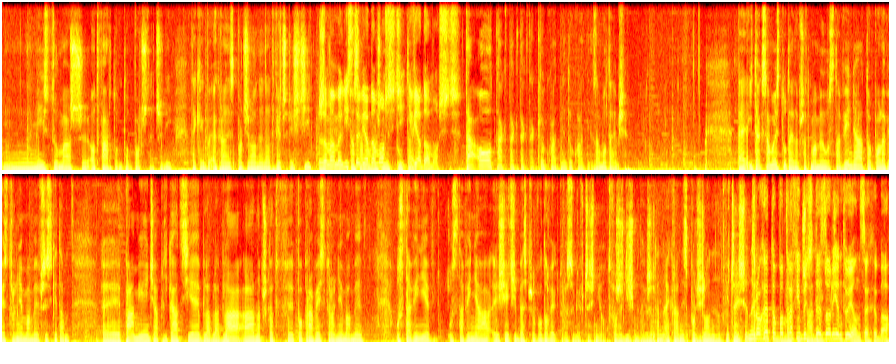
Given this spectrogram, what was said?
mm, miejscu masz otwartą tą pocztę, czyli tak jakby ekran jest podzielony na dwie części. Że mamy listę wiadomości i wiadomość. Ta, o, tak, tak, tak, tak, dokładnie, dokładnie, zamotałem się. E, I tak samo jest tutaj, na przykład mamy ustawienia, to po lewej stronie mamy wszystkie tam e, pamięć, aplikacje, bla, bla, bla, a na przykład w, po prawej stronie mamy ustawienie, ustawienia sieci bezprzewodowej, które sobie wcześniej otworzyliśmy, także ten ekran jest podzielony na dwie części. No Trochę to po potrafi być trzeba wiedzieć. dezorientujące chyba.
